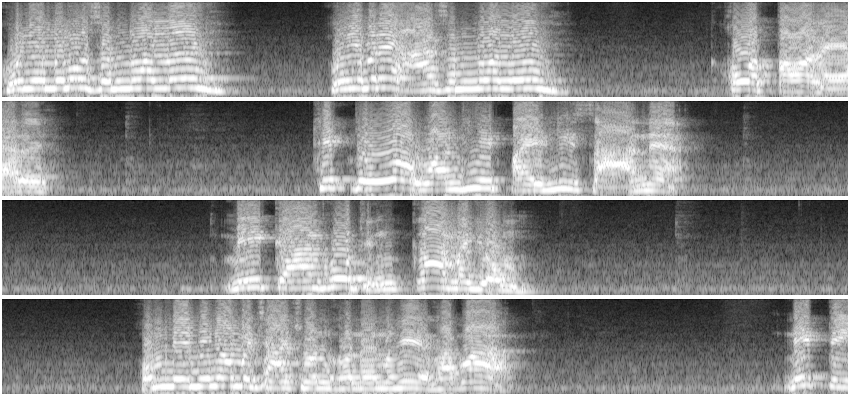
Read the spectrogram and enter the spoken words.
คุณยังไม่รู้สำนวนเลย คุณยังไม่ได้อ่านสำนวนเลย โคตรตอแหลเลย คิดดูว่าวันที่ไปที่ศาลเนี่ย มีการพูดถึงก้านมะยม ผมเรียนพี่น้องประชาชนคนในประเทศครับว่า นิติ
